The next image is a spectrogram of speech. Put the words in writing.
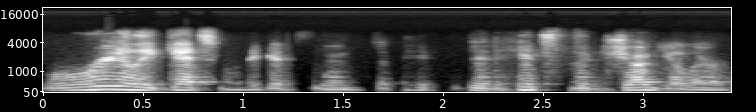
really gets me. That gets, it hits the jugular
